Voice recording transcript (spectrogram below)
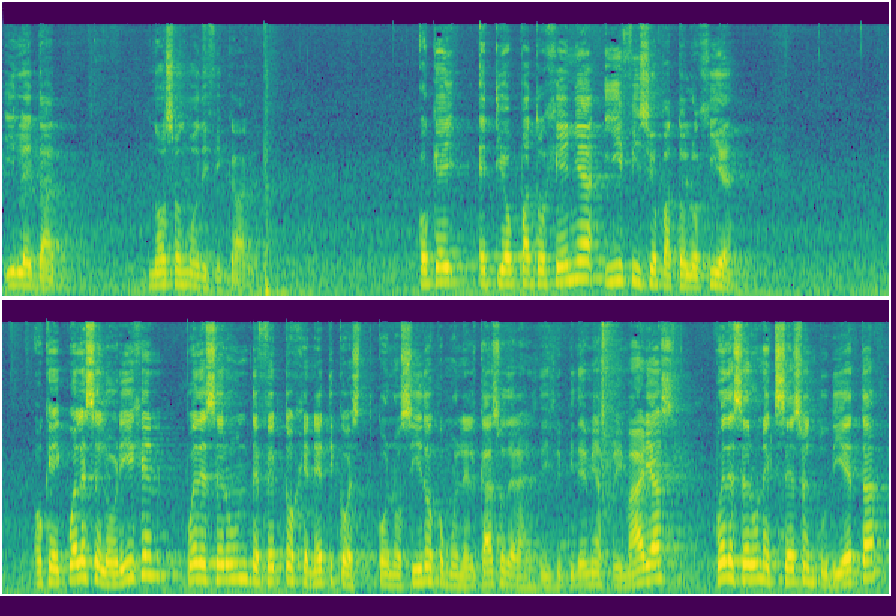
y la edad. No son modificables. Ok, etiopatogenia y fisiopatología. Ok, ¿cuál es el origen? Puede ser un defecto genético conocido como en el caso de las dislipidemias primarias. Puede ser un exceso en tu dieta.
